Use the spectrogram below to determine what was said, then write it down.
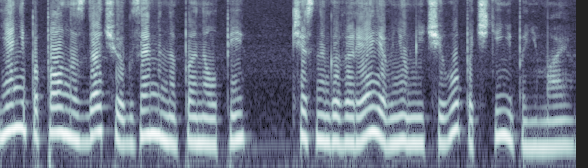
Я не попал на сдачу экзамена по НЛП. Честно говоря, я в нем ничего почти не понимаю.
